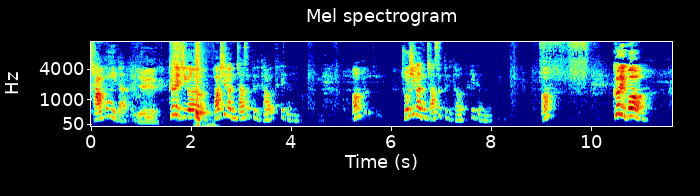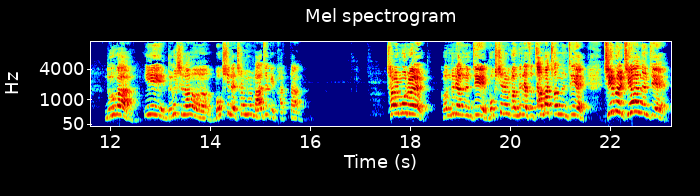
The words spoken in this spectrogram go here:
자궁이다 예. 그래 지금 박씨 같은 자석들이 다 어떻게 됐노 어? 조씨 같은 자석들이 다 어떻게 됐노 어? 그리고 누가 이 너희 신랑은 목신의 철물 마저게 갔다 철물을 건드렸는지 목신을 건드려서 짜맞췄는지 집을 지었는지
